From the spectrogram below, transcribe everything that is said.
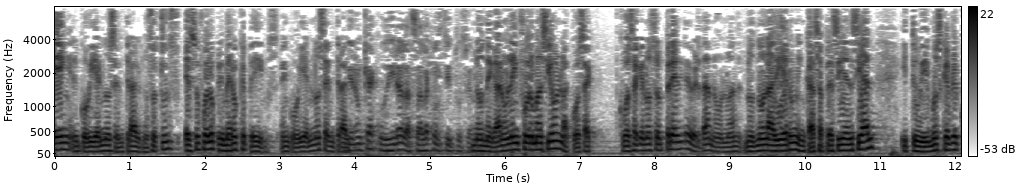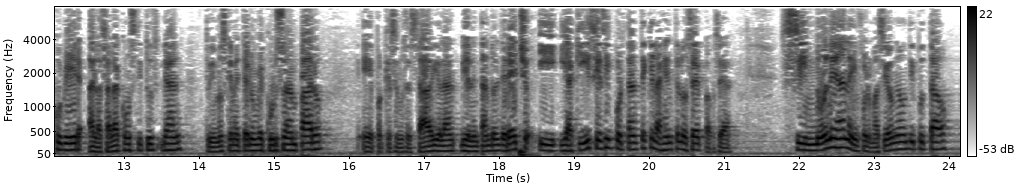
en el gobierno central. Nosotros, eso fue lo primero que pedimos, en gobierno central. Tuvieron que acudir a la sala constitucional. Nos negaron la información, la cosa cosa que nos sorprende, ¿verdad? No, no, no, la dieron en casa presidencial y tuvimos que recurrir a la sala constitucional, tuvimos que meter un recurso de amparo eh, porque se nos estaba violentando el derecho y, y, aquí sí es importante que la gente lo sepa, o sea, si no le dan la información a un diputado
